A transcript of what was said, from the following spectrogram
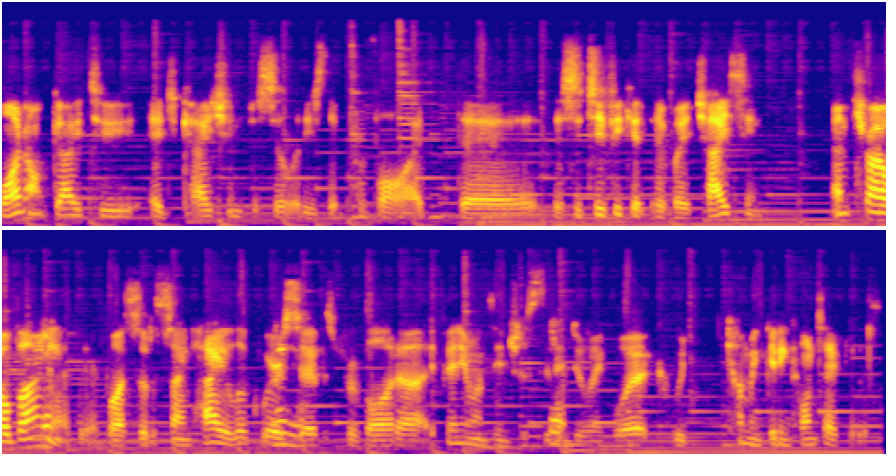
why not go to education facilities that provide the the certificate that we're chasing and throw a bone yeah. out there by sort of saying, hey, look, we're a service provider. If anyone's interested in doing work, would come and get in contact with us.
